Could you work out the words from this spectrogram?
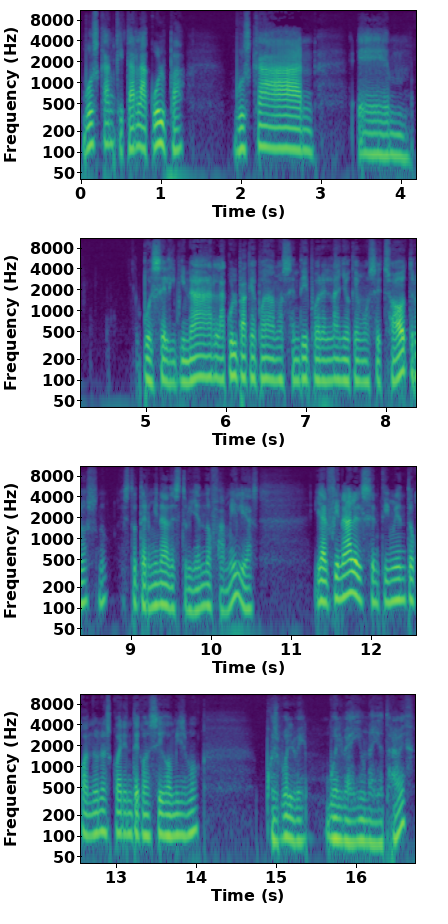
buscan quitar la culpa, buscan eh, pues eliminar la culpa que podamos sentir por el daño que hemos hecho a otros, ¿no? Esto termina destruyendo familias. Y al final el sentimiento, cuando uno es coherente consigo mismo, pues vuelve, vuelve ahí una y otra vez.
